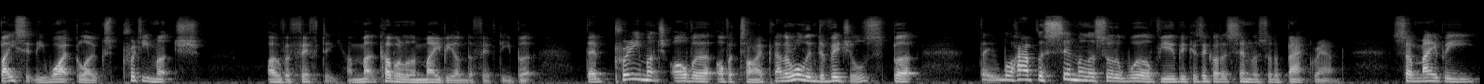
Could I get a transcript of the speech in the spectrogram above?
basically white blokes, pretty much over 50. A couple of them may be under 50, but they're pretty much of a, of a type. Now, they're all individuals, but they will have the similar sort of worldview because they've got a similar sort of background. So maybe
